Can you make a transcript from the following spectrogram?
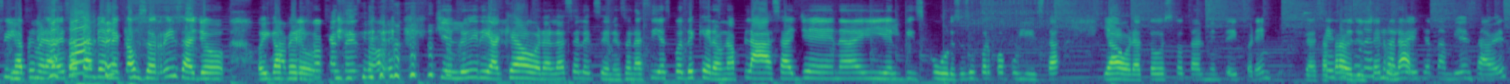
Sí. La primera vez también me causó risa. Yo, oiga, pero ¿quién lo diría que ahora las elecciones son así después de que era una plaza llena y el discurso súper populista? Y ahora todo es totalmente diferente. O sea, es a través de un celular. estrategia también, ¿sabes?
